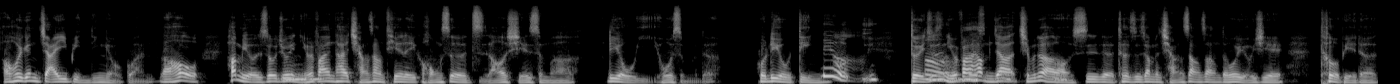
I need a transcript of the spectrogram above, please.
然后会跟甲乙丙丁有关，然后他们有的时候就会你会发现他在墙上贴了一个红色的纸，然后写什么六乙或什么的，或六丁。六乙。对，就是你会发现他们家奇门遁甲老师的特质，他们墙上上都会有一些特别的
